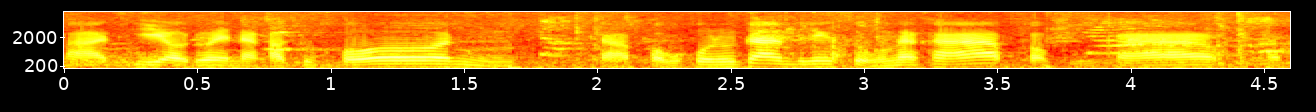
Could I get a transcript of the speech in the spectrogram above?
พาเที่ยวด้วยนะครับ ทุกคนครับขอบคุณทุกท่านเป็นอย่างสูงนะครับขอบคุณครับครับ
